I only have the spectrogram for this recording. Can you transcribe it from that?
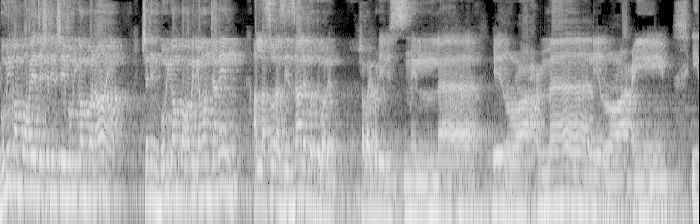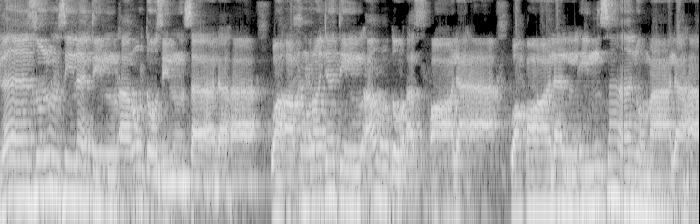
ভূমিকম্প হয়েছে, সেদিন সেই ভূমিকম্প নয়। সেদিন ভূমিকম্প হবে কেমন জানেন? আল্লাহ সুরা জিলজালের মধ্যে বলেন সবাই পড়ি বিসমিল্লাহির রহমানির রহিম ইযা যুলজিলাতিল আরদু জিলজালাহা ওয়া আখরাজাতিল আরদু আসqalaha وقال الإنسان ما لها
